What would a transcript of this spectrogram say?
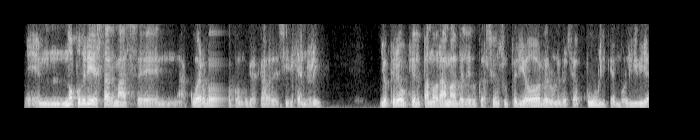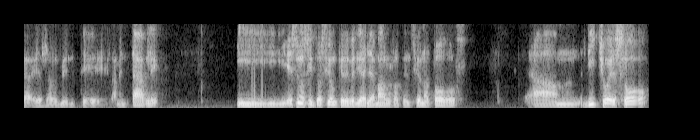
Em, no podría estar más en acuerdo con lo que acaba de decir Henry. Yo creo que el panorama de la educación superior de la universidad pública en Bolivia es realmente lamentable y es una situación que debería llamar la atención a todos. dicho eso,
